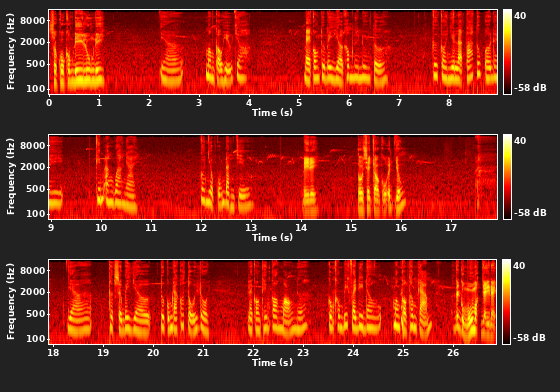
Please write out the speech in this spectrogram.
Sao cô không đi luôn đi? Dạ Mong cậu hiểu cho. Mẹ con tôi bây giờ không nơi nương tựa. Cứ coi như là tá túc ở đây Kiếm ăn qua ngày. Có nhục cũng đành chịu Đi đi. Tôi sẽ cho cô ít vốn. Dạ Thực sự bây giờ tôi cũng đã có tuổi rồi. Lại còn thêm con mọn nữa. Cũng không biết phải đi đâu. Mong cậu thông cảm. Cái cùng mũ mặt dày này.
